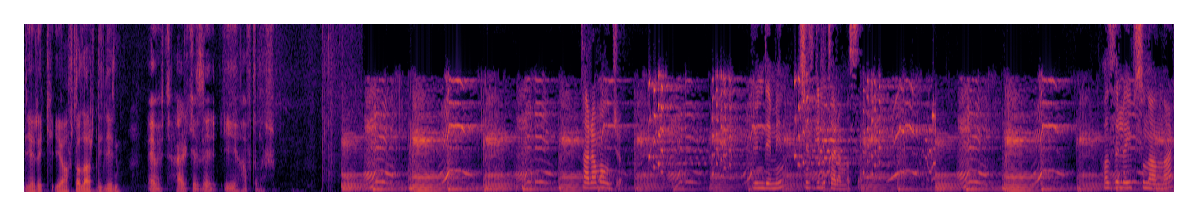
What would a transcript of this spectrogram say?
diyerek iyi haftalar dileyelim. Evet, herkese iyi haftalar. Tarama Ucu Gündemin çizgili taraması Hazırlayıp sunanlar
